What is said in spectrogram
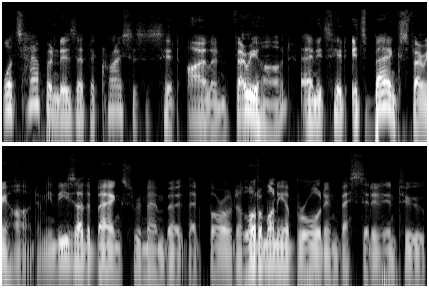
What's happened is that the crisis has hit Ireland very hard, and it's hit its banks very hard. I mean, these are the banks, remember, that borrowed a lot of money abroad, invested it into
